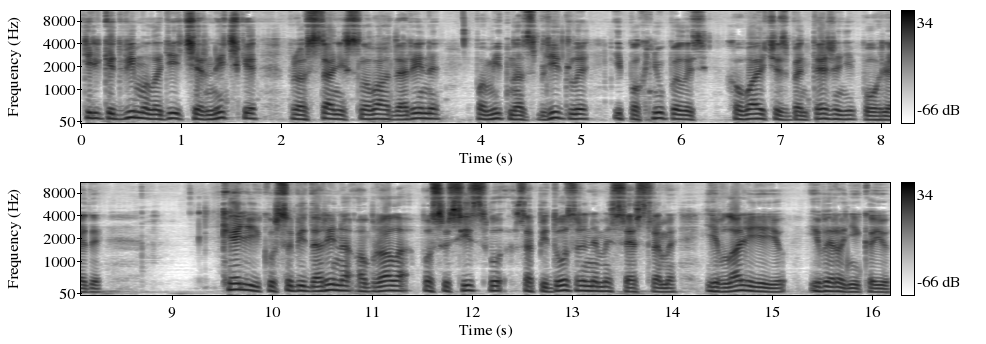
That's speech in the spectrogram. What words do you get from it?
Тільки дві молоді чернички при останніх словах Дарини помітно зблідли і похнюпились, ховаючи збентежені погляди. Келійку собі Дарина обрала по сусідству за підозреними сестрами Євлалією і Веронікою,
